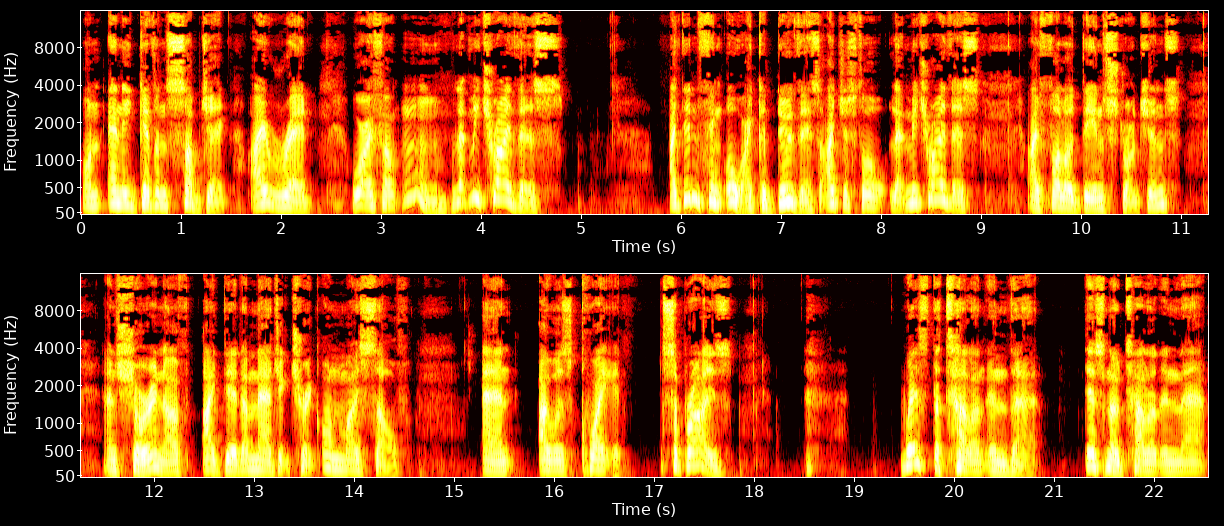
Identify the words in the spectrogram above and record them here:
on any given subject I read where I felt, hmm, let me try this. I didn't think, oh, I could do this. I just thought, let me try this. I followed the instructions. And sure enough, I did a magic trick on myself. And I was quite surprised. Where's the talent in that? There's no talent in that.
